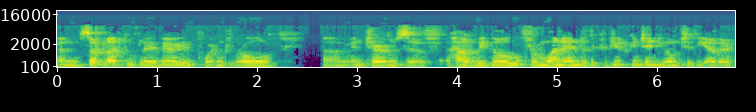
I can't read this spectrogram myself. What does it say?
and Sodalite can play a very important role um, in terms of how do we go from one end of the compute continuum to the other.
